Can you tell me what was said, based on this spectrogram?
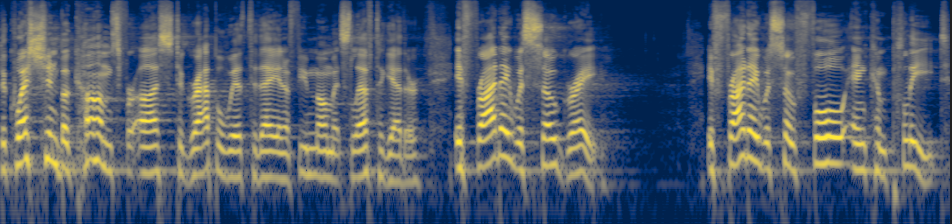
The question becomes for us to grapple with today in a few moments left together. If Friday was so great, if Friday was so full and complete,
